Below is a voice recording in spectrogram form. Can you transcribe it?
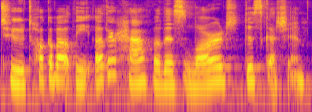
to talk about the other half of this large discussion.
